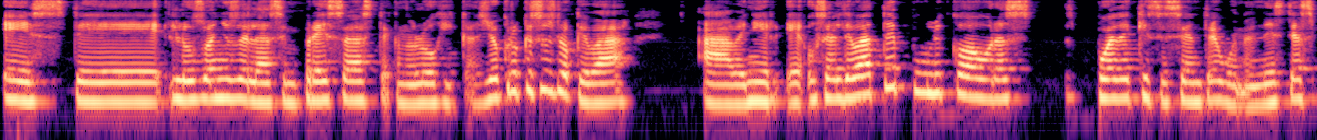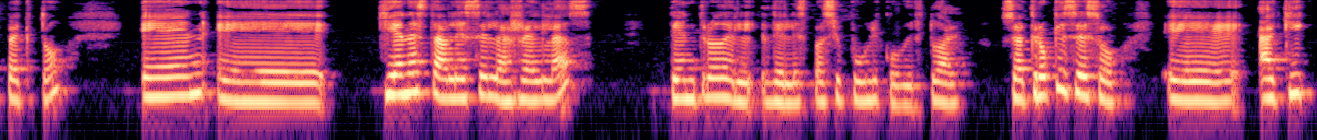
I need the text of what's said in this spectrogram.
este, los dueños de las empresas tecnológicas. Yo creo que eso es lo que va a venir. Eh, o sea, el debate público ahora puede que se centre, bueno, en este aspecto, en eh, quién establece las reglas dentro del, espacio público virtual. O sea, creo que es eso. Eh, aquí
